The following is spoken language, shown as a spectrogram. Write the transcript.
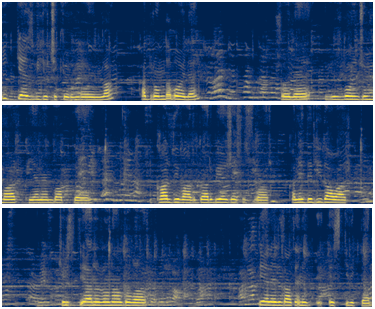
ilk kez video çekiyorum bu oyunla. Kadrom da böyle. Şöyle yüzlü oyuncum var. Kylian Mbappe. Icardi var. Gabriel Jesus var. Kalede Dida var. Cristiano Ronaldo var. Diğerleri zaten es- eskilikten.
